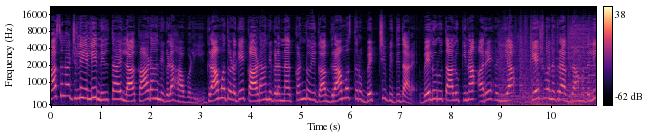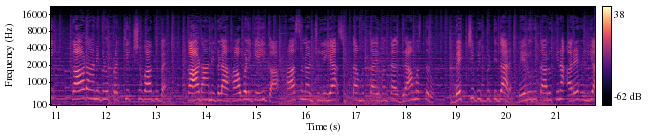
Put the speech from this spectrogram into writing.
ಹಾಸನ ಜಿಲ್ಲೆಯಲ್ಲಿ ನಿಲ್ತಾ ಇಲ್ಲ ಕಾಡಾನೆಗಳ ಹಾವಳಿ. ಗ್ರಾಮದೊಳಗೆ ಕಾಡಾನೆಗಳನ್ನ ಕಂಡು ಈಗ ಗ್ರಾಮಸ್ಥರು ಬೆಚ್ಚಿ ಬಿದ್ದಿದ್ದಾರೆ. ಬೇಲೂರು ತಾಲೂಕಿನ ಅರೆಹಳ್ಳಿಯ ಕೇಶವನಗರ ಗ್ರಾಮದಲ್ಲಿ ಕಾಡಾನೆಗಳು ಪ್ರತ್ಯಕ್ಷವಾಗಿವೆ. ಕಾಡಾನೆಗಳ ಹಾವಳಿಗೆ ಈಗ ಹಾಸನ ಜಿಲ್ಲೆಯ ಸುತ್ತಮುತ್ತ ಇರುವಂತಹ ಗ್ರಾಮಸ್ಥರು ಬೆಚ್ಚಿ ಬಿದ್ದ್ಬಿಟ್ಟಿದ್ದಾರೆ. ಬೇಲೂರು ತಾಲೂಕಿನ ಅರೆಹಳ್ಳಿಯ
